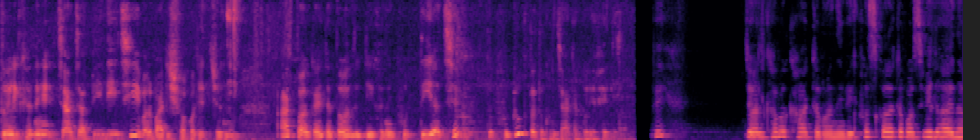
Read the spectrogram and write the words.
তো এখানে চা চাপিয়ে দিয়েছি, এবার বাড়ির সকলের জন্য। আর তরকারিটা তো অলরেডি এখানে ফুটতেই আছে, তো ফুটুক, ততক্ষণ চাটা করে ফেলি। জল খাবার খাওয়াটা মানে ব্রেকফাস্ট করাটা পসিবল হয় না,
